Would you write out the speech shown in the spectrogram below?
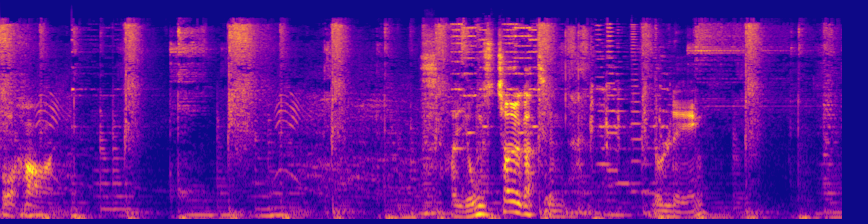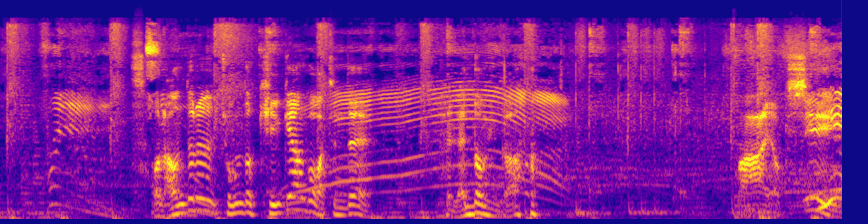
호허 아, 용수철 같은 롤링. 어, 라운드를 좀 더 길게 한 것 같은데 랜덤인가? 아 역시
